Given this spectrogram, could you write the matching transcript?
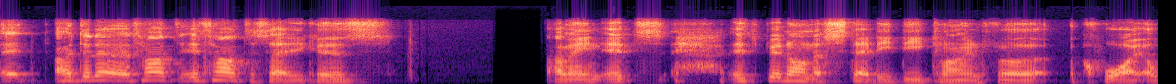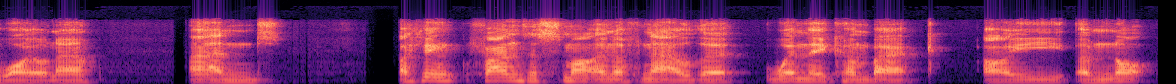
it, I don't know. It's hard. It's hard to say because, I mean, it's it's been on a steady decline for quite a while now, and I think fans are smart enough now that when they come back, I am not.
